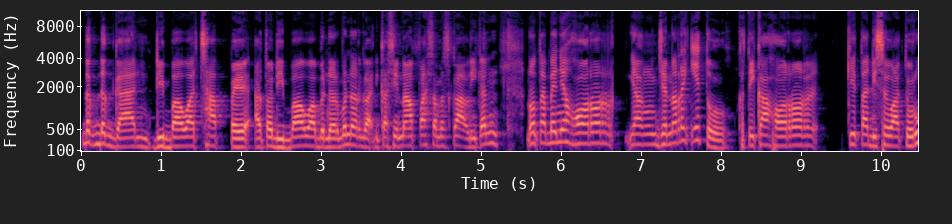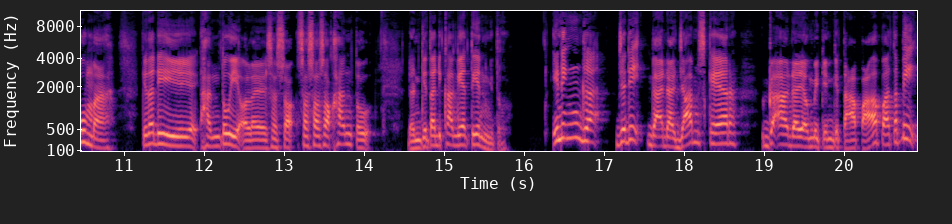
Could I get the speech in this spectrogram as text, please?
deg-degan, dibawa capek atau dibawa benar-benar gak dikasih nafas sama sekali. Kan notabene horor yang generik itu ketika horor kita di suatu rumah kita dihantui oleh sosok sosok hantu dan kita dikagetin gitu. Ini enggak. Jadi gak ada jump scare gak ada yang bikin kita apa-apa tapi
